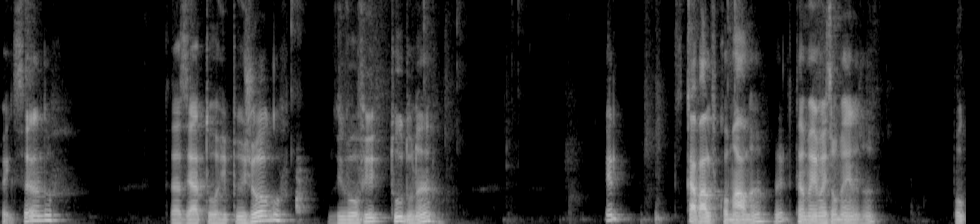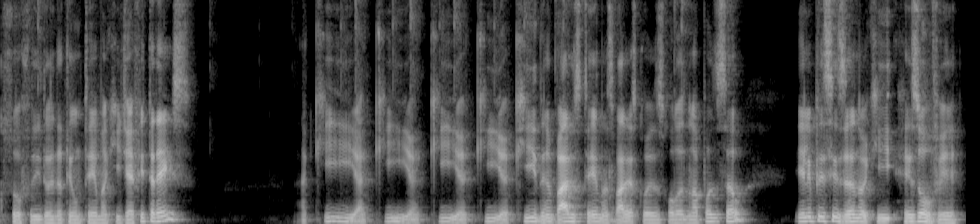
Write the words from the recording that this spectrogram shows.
Pensando. Trazer a torre para o jogo. Desenvolvi tudo, né? Ele, esse cavalo ficou mal, né? Ele também mais ou menos, né? Pouco sofrido, ainda tem um tema aqui de F3. Aqui, aqui, aqui, aqui, aqui, né? Vários temas, várias coisas rolando na posição. Ele precisando aqui resolver.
